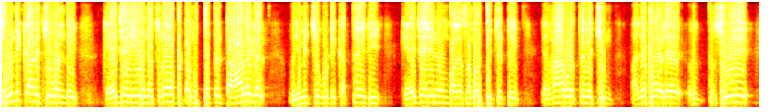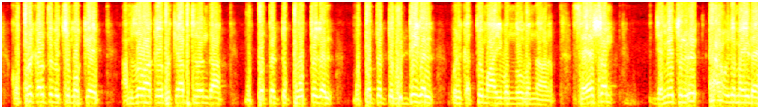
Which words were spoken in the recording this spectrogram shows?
ചൂണ്ടിക്കാണിച്ചുകൊണ്ട് കെ ജെ യുവിന്റെ ഉത്തരവപ്പെട്ട മുപ്പത്തെട്ട് ആളുകൾ ഒരുമിച്ച് കൂടി കത്തെഴുതി കെ ജെയുവിന് മുമ്പാകെ സമർപ്പിച്ചിട്ട് എറണാകുളത്ത് വെച്ചും അതേപോലെ തൃശ്ശൂർ കൊപ്രക്കളത്ത് വെച്ചുമൊക്കെ അംസവാക്കി പ്രഖ്യാപിച്ചത് എന്താ മുപ്പത്തെട്ട് പോത്തുകൾ മുപ്പത്തെട്ട് വിഡ്ഢികൾ ഒരു കത്തുമായി വന്നുവെന്നാണ്. ശേഷം ജമിയത്തുൽ ഉലമയുടെ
